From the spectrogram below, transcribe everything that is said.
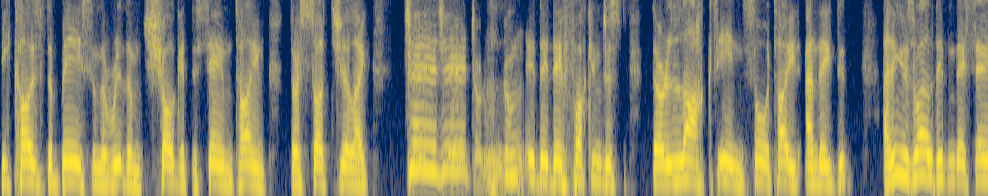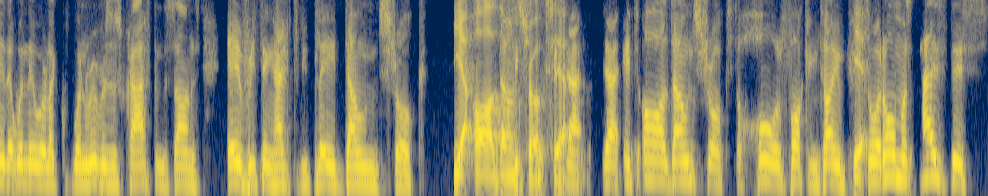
because the bass and the rhythm chug at the same time, they're such a like, "Jay, jay, dun, dun," they, they fucking just, they're locked in so tight. And they did, I think as well, didn't they say that when they were like, when Rivers was crafting the songs, everything had to be played downstroke? Yeah, all downstrokes, yeah. Yeah, yeah, it's all downstrokes the whole fucking time. Yeah. So it almost has this.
